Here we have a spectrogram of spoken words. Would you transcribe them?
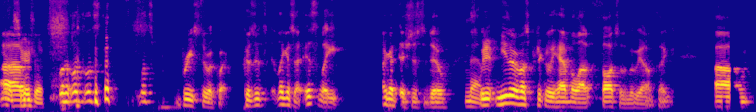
yeah, Um, seriously. Let, let, let's let's breeze through it quick because it's like I said, it's late. I got dishes to do. No. We, neither of us particularly have a lot of thoughts on the movie. I don't think. Um,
